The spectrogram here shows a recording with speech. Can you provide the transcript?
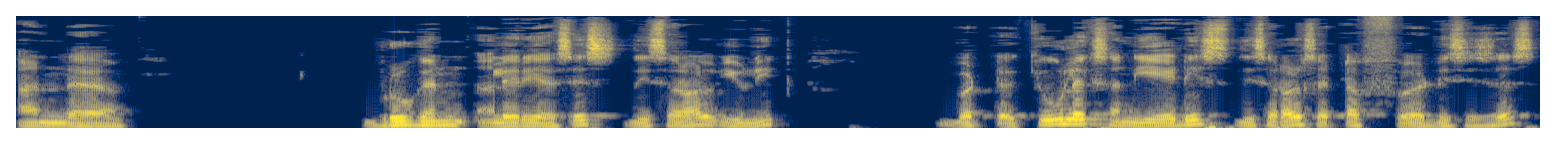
and uh, Brugian filariasis, these are all unique. But uh, Culex and Aedes, these are all set of uh, diseases.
